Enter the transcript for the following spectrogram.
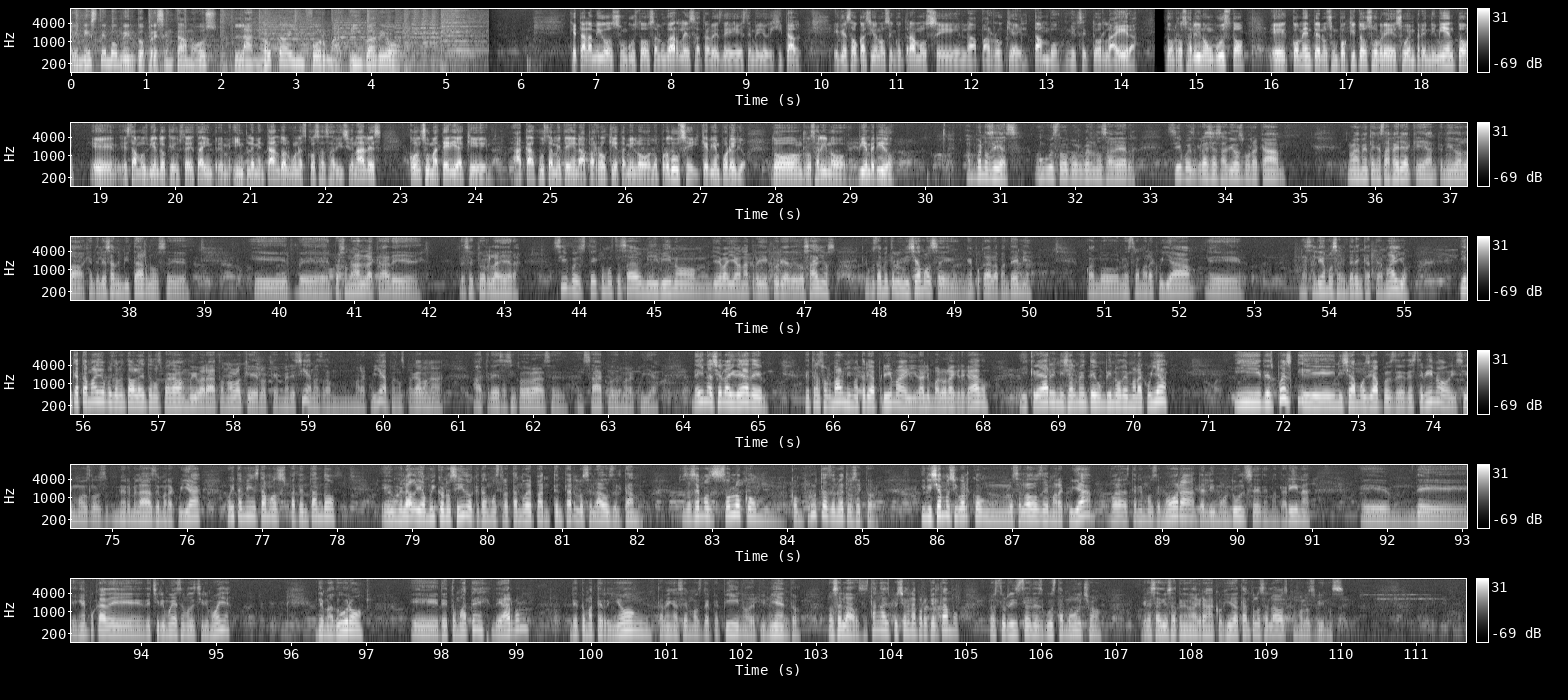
En este momento presentamos la nota informativa de hoy. ¿Qué tal amigos? Un gusto saludarles a través de este medio digital. En esta ocasión nos encontramos en la parroquia El Tambo, en el sector La Era. Don Rosarino, un gusto. Eh, coméntenos un poquito sobre su emprendimiento. Eh, estamos viendo que usted está implementando algunas cosas adicionales con su materia que acá justamente en la parroquia también lo, produce y qué bien por ello. Don Rosarino, bienvenido. Ah, buenos días, un gusto volvernos a ver. Sí, pues gracias a Dios por acá, nuevamente en esta feria que han tenido la gentileza de invitarnos eh, el, personal acá de, sector La Era. Sí, pues usted, como usted sabe, mi vino lleva ya una trayectoria de dos años, que justamente lo iniciamos en época de la pandemia, cuando nuestra maracuyá eh, la salíamos a vender en Catamayo. Y en Catamayo, pues lamentablemente nos pagaban muy barato, no lo que, lo que merecía nuestra maracuyá, pues nos pagaban a, a 3 a 5 dólares el, saco de maracuyá. De ahí nació la idea de, de transformar mi materia prima y darle un valor agregado y crear inicialmente un vino de maracuyá. Y después que iniciamos ya pues de, este vino, hicimos los mermeladas de maracuyá. Hoy también estamos patentando eh, un helado ya muy conocido que estamos tratando de patentar los helados del tambo. Entonces hacemos solo con, con frutas de nuestro sector. Iniciamos igual con los helados de maracuyá, ahora tenemos de mora, de limón dulce, de mandarina, eh, de, en época de, de, chirimoya hacemos de chirimoya, de maduro, eh, de tomate de árbol, de tomate riñón, también hacemos de pepino, de pimiento, los helados. Están a disposición en la parroquia Tambo, los turistas les gusta mucho, gracias a Dios ha tenido una gran acogida, tanto los helados como los vinos.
